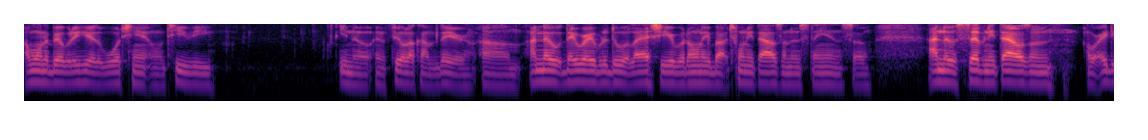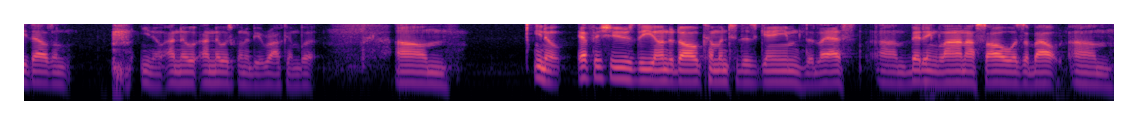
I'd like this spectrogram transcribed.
I want to be able to hear the war chant on TV. You know, and feel like I'm there. Um, I know they were able to do it last year, but only about twenty thousand in the stands. So, I know seventy thousand or eighty thousand. You know, I know I know it's going to be rocking. But, um, you know, FSU's the underdog coming to this game. The last um, betting line I saw was about um,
